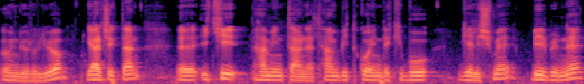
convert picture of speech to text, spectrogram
öngörülüyor. Gerçekten e, iki hem internet hem Bitcoin'deki bu gelişme birbirine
